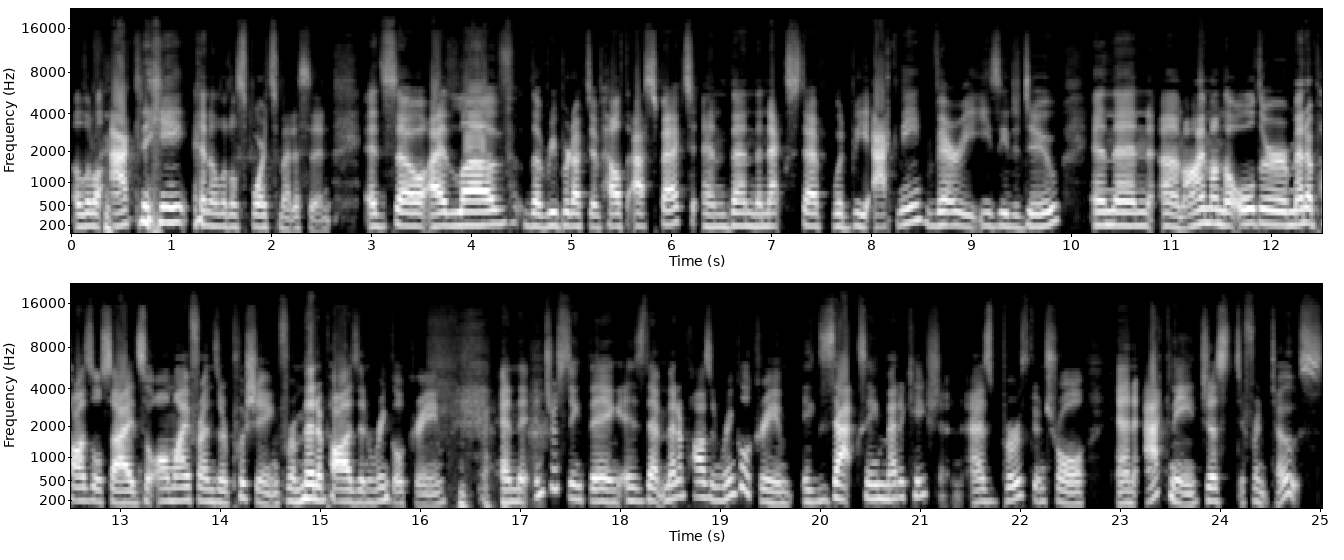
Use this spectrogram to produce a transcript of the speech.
a little acne, and a little sports medicine. And so I love the reproductive health aspect. And then the next step would be acne, very easy to do. And then um, I'm on the older menopausal side. So all my friends are pushing for menopause and wrinkle cream. and the interesting thing is that menopause and wrinkle cream, exact same medication as birth control and acne, just different dose.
